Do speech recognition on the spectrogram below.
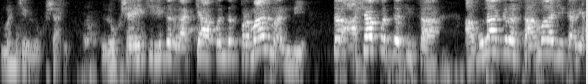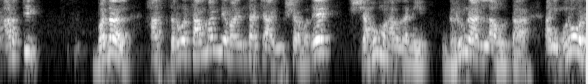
म्हणजे लोकशाही. लोकशाहीची ही जर व्याख्या आपण जर प्रमाण मानली तर अशा पद्धतीचा आमूलाग्र सामाजिक आणि आर्थिक बदल हा सर्वसामान्य माणसाच्या आयुष्यामध्ये शाहू महाराजांनी घडून आणला होता. आणि म्हणून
